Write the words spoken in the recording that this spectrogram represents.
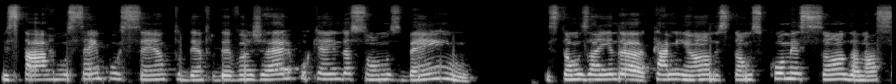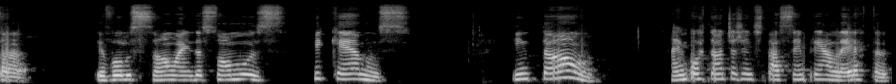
estarmos 100% dentro do evangelho, porque ainda somos bem, estamos ainda caminhando, estamos começando a nossa evolução, ainda somos pequenos. Então, é importante a gente estar sempre em alerta,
